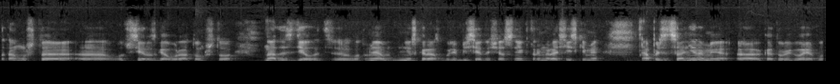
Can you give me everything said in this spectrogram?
потому что э, вот все разговоры о том, что надо сделать, э, вот у меня несколько раз были беседы сейчас с некоторыми российскими оппозиционерами, э, которые говорят, вот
